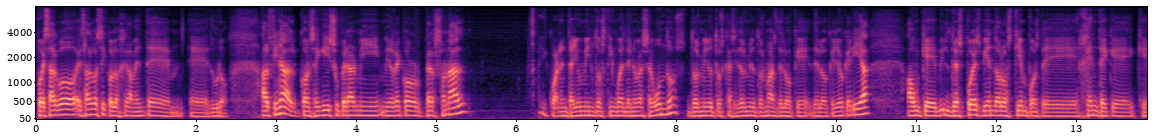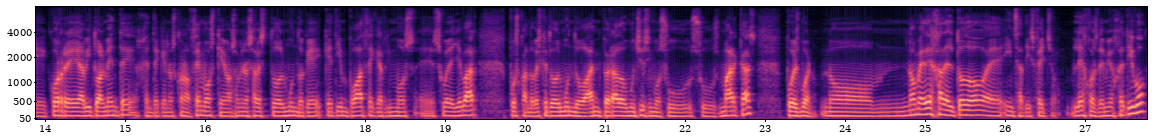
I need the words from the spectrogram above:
pues algo, es algo psicológicamente duro. Al final conseguí superar mi, mi récord personal, 41 minutos 59 segundos, dos minutos, casi dos minutos más de lo que, de lo que yo quería, aunque después viendo los tiempos de gente que, corre habitualmente, gente que nos conocemos, que más o menos sabes todo el mundo qué, tiempo hace, qué ritmos eh, suele llevar, pues cuando ves que todo el mundo ha empeorado muchísimo sus marcas, pues bueno, no, no me deja del todo eh, insatisfecho, lejos de mi objetivo,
